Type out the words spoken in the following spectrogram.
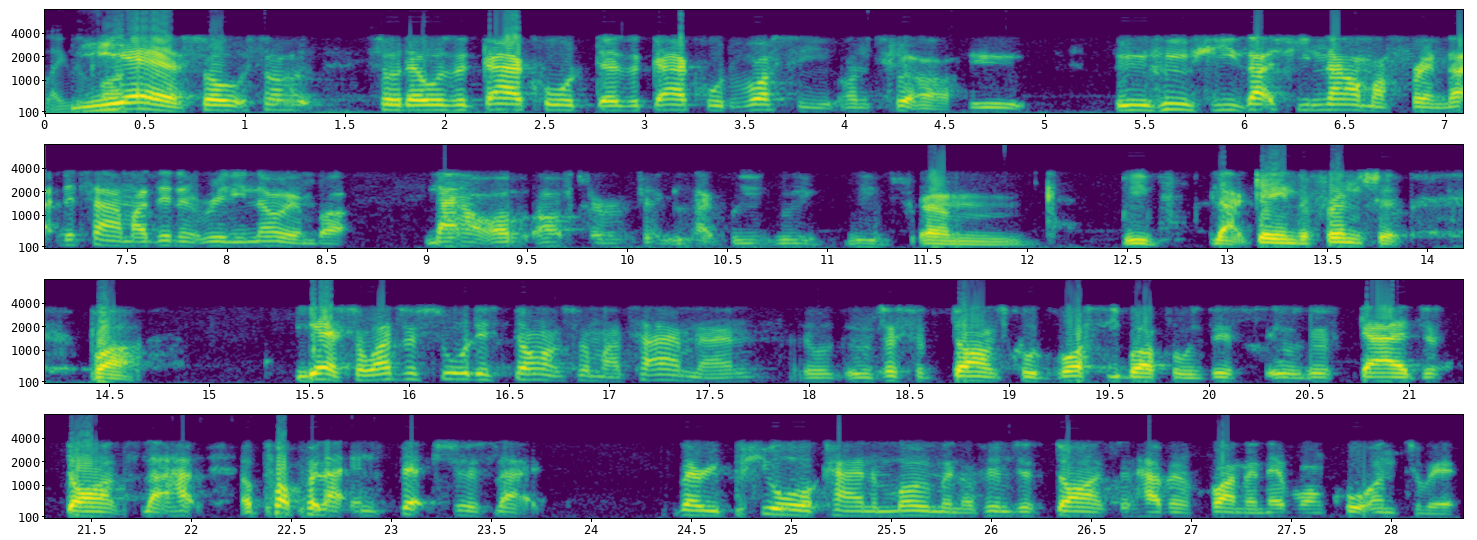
like? Yeah, so so so there was a guy called there's a guy called Vossi on Twitter who who who he's actually now my friend. At the time I didn't really know him, but now after everything like we we we've um we've like gained a friendship. But yeah, so I just saw this dance on my timeline. It was, it was just a dance called Vossi Bop. It was this it was this guy just dance like a proper like infectious like very pure kind of moment of him just dancing, having fun, and everyone caught onto it.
